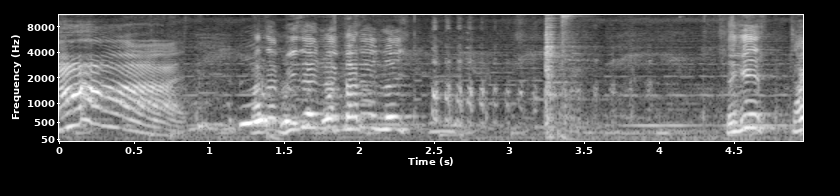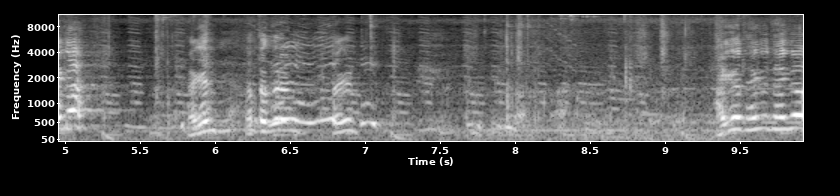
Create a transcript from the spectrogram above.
হাই মাথা ভিজে মাথা নই দেখি থাকা। থাকেন, হাত করেন, থাকেন। থাকো থাকো থাকো।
